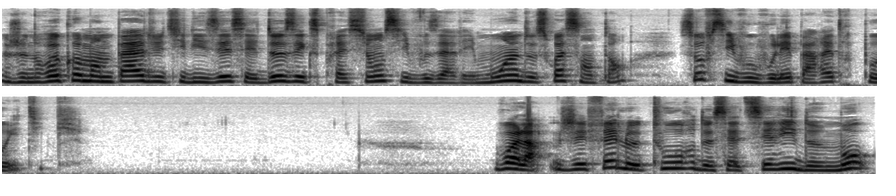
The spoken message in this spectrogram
Je ne recommande pas d'utiliser ces deux expressions si vous avez moins de 60 ans, sauf si vous voulez paraître poétique. Voilà, j'ai fait le tour de cette série de mots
